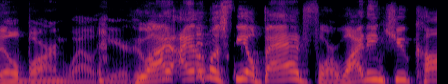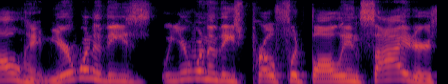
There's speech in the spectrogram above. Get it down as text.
Bill Barnwell here, who I, I almost feel bad for. Why didn't you call him? You're one of these, you're one of these pro football insiders,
